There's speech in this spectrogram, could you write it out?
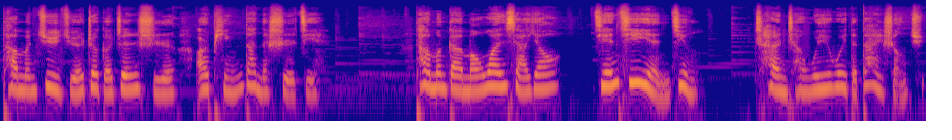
他们拒绝这个真实而平淡的世界，他们赶忙弯下腰，捡起眼镜。颤颤巍巍的戴上去，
